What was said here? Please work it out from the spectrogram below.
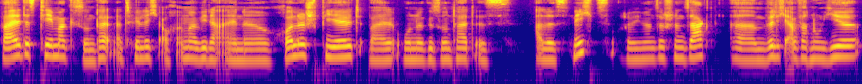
weil das Thema Gesundheit natürlich auch immer wieder eine Rolle spielt, weil ohne Gesundheit ist alles nichts oder wie man so schön sagt, ähm, will ich einfach nur hier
